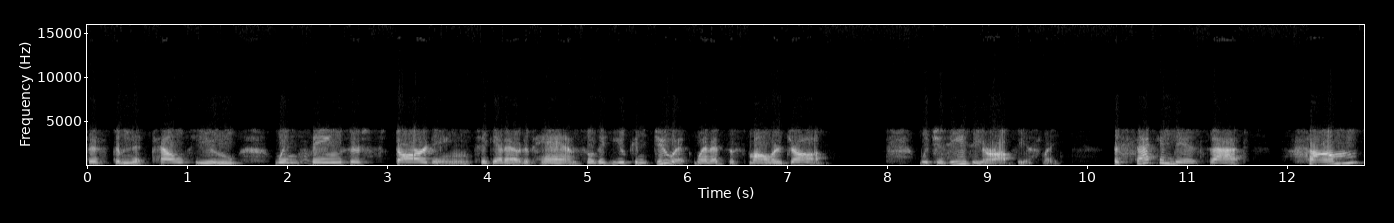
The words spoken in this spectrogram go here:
system that tells you when things are starting to get out of hand so that you can do it when it's a smaller job, which is easier, obviously. The second is that some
